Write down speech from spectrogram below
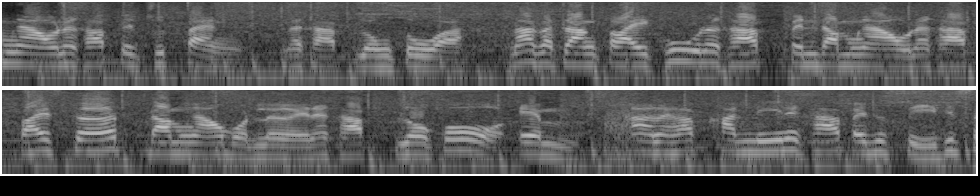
ำเงานะครับเป็นชุดแต่งนะครับลงตัวหน้ากระจังไตรคู่นะครับเป็นดำเงานะครับไฟสเกิร์ตดำเงาหมดเลยนะครับ โลโก้ M อ่านะครับคันนี้นะครับเป็นสีพิเศ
